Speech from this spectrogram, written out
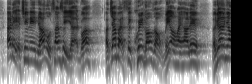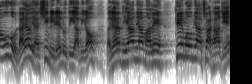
။အဲ့ဒီအခြေအနေများကိုစမ်းစစ်ရန်အတွက် အကြမ်းဖက်စစ်ခွေးကောင်းဆောင်မင်းအောင်လှိုင်ဟာလည်းဗကံညောင်ဦးကိုလာရောက်ရန်ရှိနေတယ်လို့သိရပြီးတော့ဗကံဖျားများမှာလည်းကင်းမုံများချထားခြင်း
